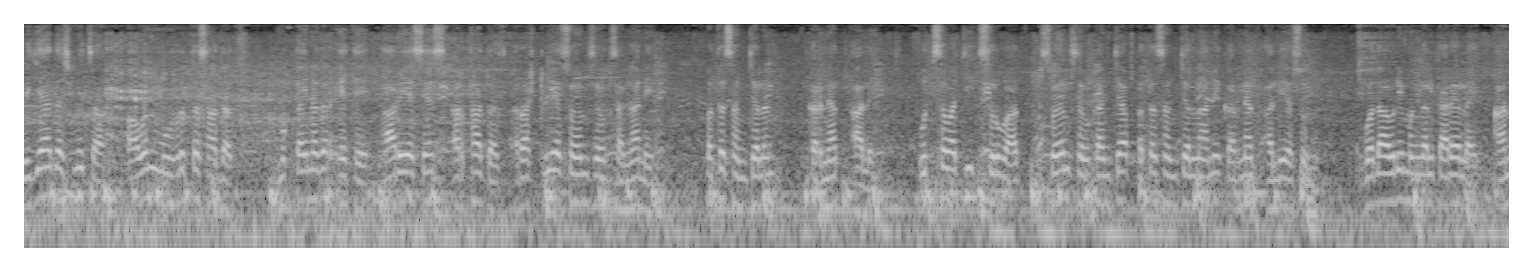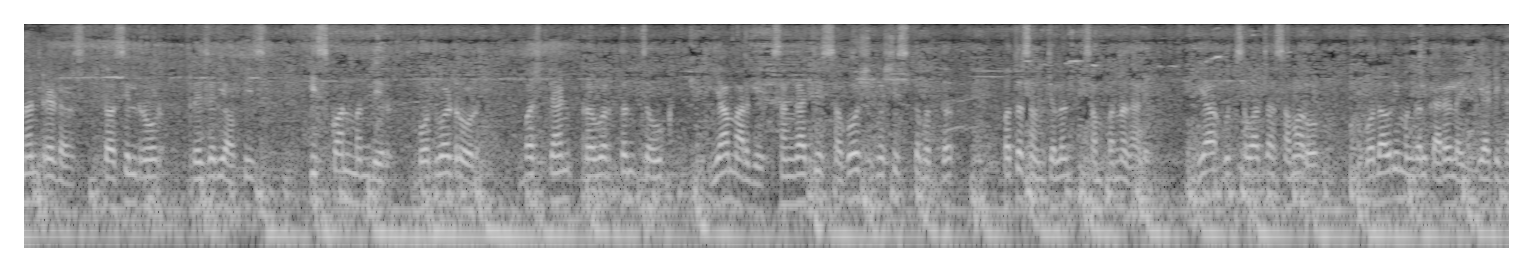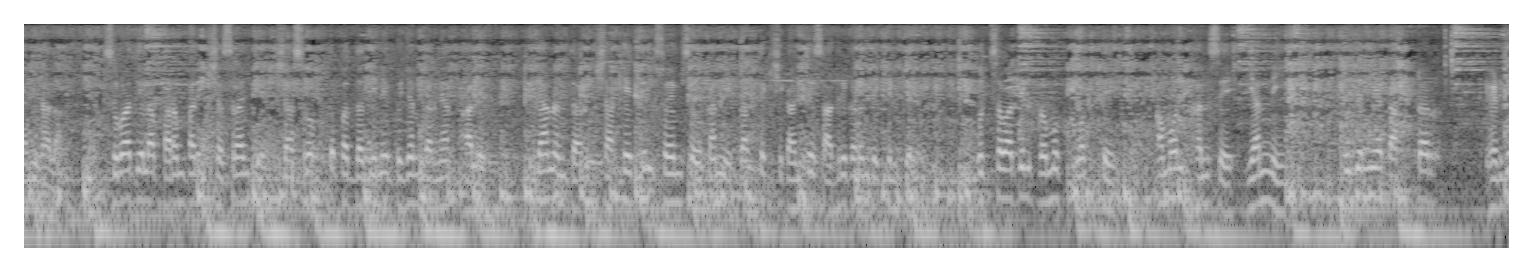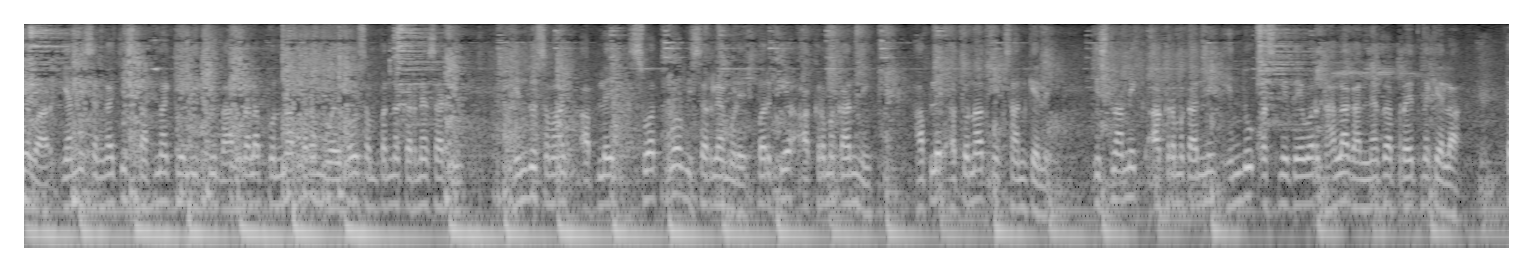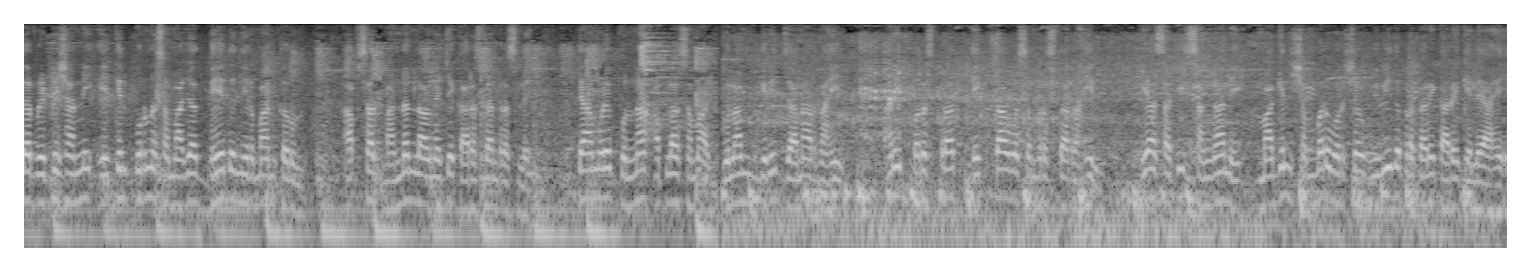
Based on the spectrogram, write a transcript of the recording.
विजयादशमीचा पावन मुहूर्त साधत मुक्ताईनगर येथे आर एस एस अर्थातच राष्ट्रीय स्वयंसेवक संघाने पथसंचलन करण्यात आले. उत्सवाची सुरुवात स्वयंसेवकांच्या पथसंचलनाने करण्यात आली असून Godavari Mangal Karyalay Anand traders Tehsil road treasury office ISKCON मंदिर Bodwad road bus stand Pravartan Chowk या मार्गे संघाचे सघोष व शिस्तबद्ध पथसंचलन संपन्न झाले. या उत्सवाचा समारोप गोदावरी मंगल कार्यालय या ठिकाणी झाला. सुरुवातीला पारंपरिक शस्त्रांचे शास्त्रोक्त पद्धतीने पूजन करण्यात आले. त्यानंतर शाखेतील स्वयंसेवकांनी प्रात्यक्षिकांचे सादरीकरण देखील केले. उत्सवातील प्रमुख वक्ते अमोल खलसे यांनी पूजनीय डॉक्टर हेडगेवार यांनी संघाची स्थापना केली की भारताला पुन्हा परम वैभव संपन्न करण्यासाठी हिंदू समाज आपले स्वत्व विसरल्यामुळे परकीय आक्रमकांनी आपले अतोनात नुकसान केले. इस्लामिक आक्रमकांनी हिंदू अस्मितेवर घाला घालण्याचा प्रयत्न केला. तर ब्रिटिशांनी येथील पूर्ण समाजात भेद निर्माण करून आपसात भांडण लावण्याचे कारस्थान रचले. त्यामुळे पुन्हा आपला समाज गुलामगिरीत जाणार नाही आणि परस्परात एकता व समरसता राहील यासाठी संघाने मागील शंभर वर्ष विविध प्रकारे कार्य केले आहे.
